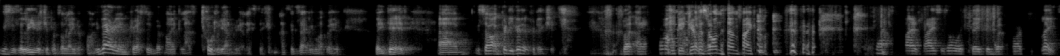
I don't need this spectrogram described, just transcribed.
this is the leadership of the Labour Party. Very interesting, but Michael, that's totally unrealistic. That's exactly what they, they did. Um, so I'm pretty good at predictions. but I, okay, give us one then, Michael. my advice is always taken, but far too late.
